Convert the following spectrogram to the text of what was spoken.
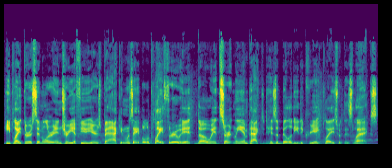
He played through a similar injury a few years back and was able to play through it, though it certainly impacted his ability to create plays with his legs.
